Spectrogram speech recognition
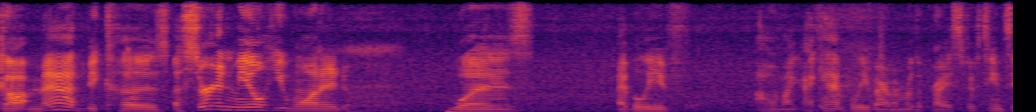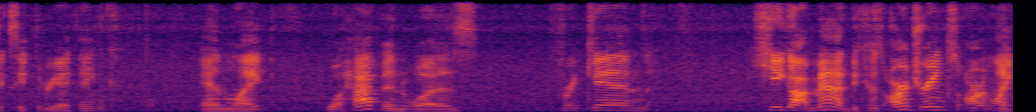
got mad because a certain meal he wanted was, I believe, oh my, I can't believe I remember the price, fifteen sixty three, I think, and like what happened was freaking he got mad because our drinks aren't like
